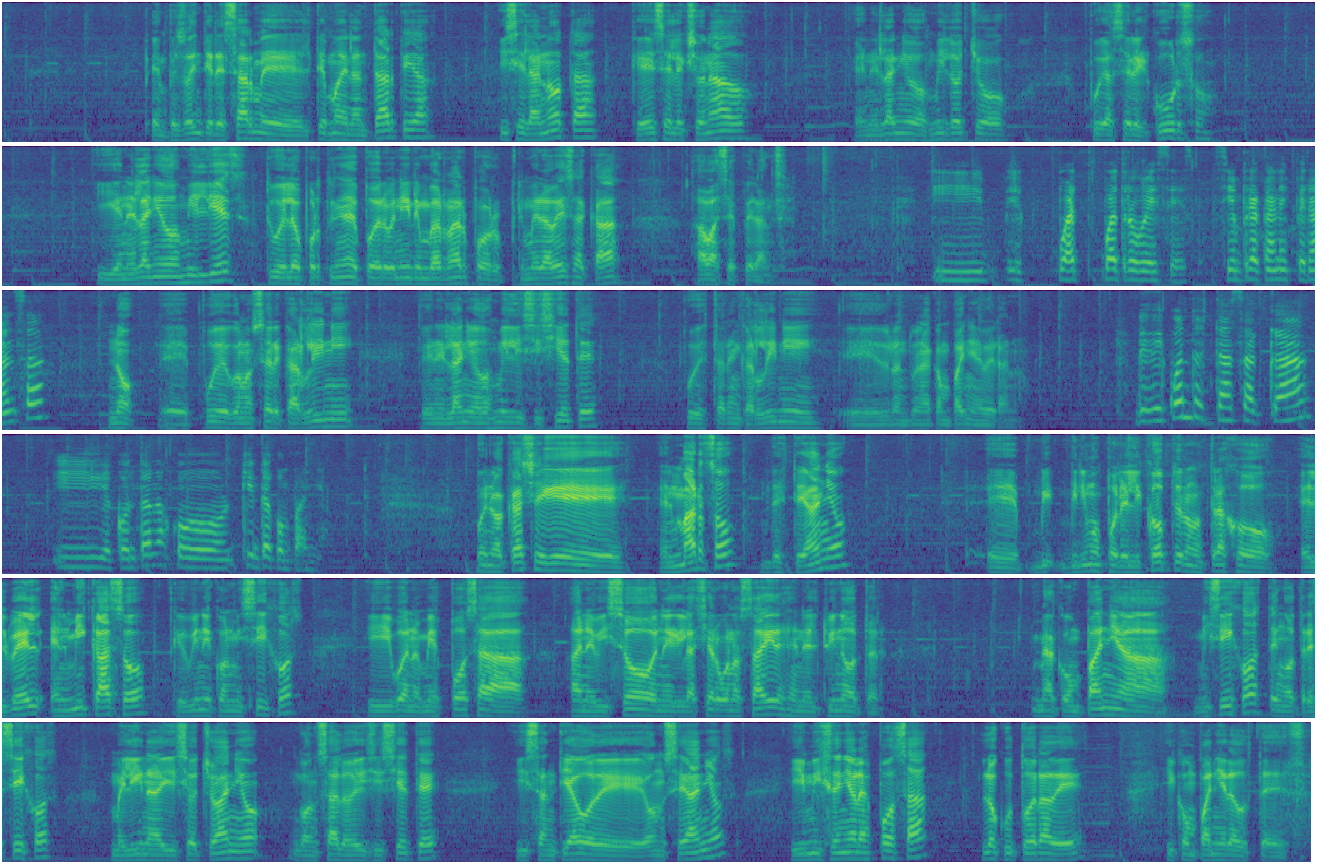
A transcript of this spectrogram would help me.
empezó a interesarme el tema de la Antártida. Hice la nota, quedé seleccionado. En el año 2008 pude hacer el curso. Y en el año 2010 tuve la oportunidad de poder venir a invernar por primera vez acá a Base Esperanza. ¿Y eh, cuatro, veces? ¿Siempre acá en Esperanza? No, eh, pude conocer Carlini en el año 2017 pude estar en Carlini eh, durante una campaña de verano. ¿Desde cuándo estás acá y contanos con quién te acompaña? Bueno, acá llegué en marzo de este año. Eh, vinimos por helicóptero, nos trajo el Bell, en mi caso, que vine con mis hijos. Y bueno, mi esposa anevisó en el Glaciar Buenos Aires en el Twin Otter. Me acompaña mis hijos, tengo tres hijos, Melina de 18 años, Gonzalo de 17 y Santiago de 11 años, y mi señora esposa, locutora de y compañera de ustedes.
